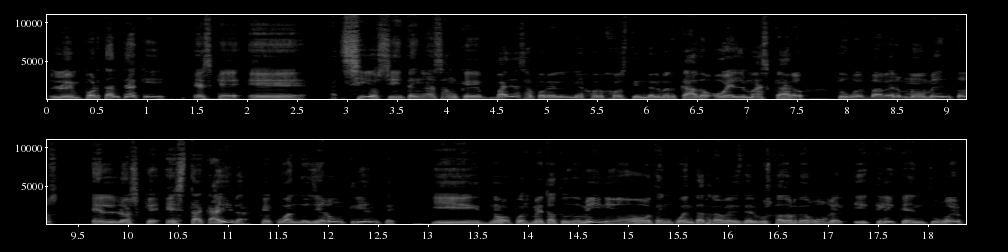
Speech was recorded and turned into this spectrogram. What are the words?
lo importante aquí es que eh, sí o sí tengas, aunque vayas a por el mejor hosting del mercado o el más caro, tu web va a haber momentos en los que está caída, que cuando llega un cliente y no, pues meta tu dominio o te encuentre a través del buscador de Google y clique en tu web,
